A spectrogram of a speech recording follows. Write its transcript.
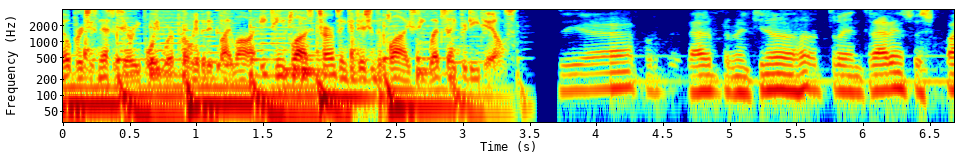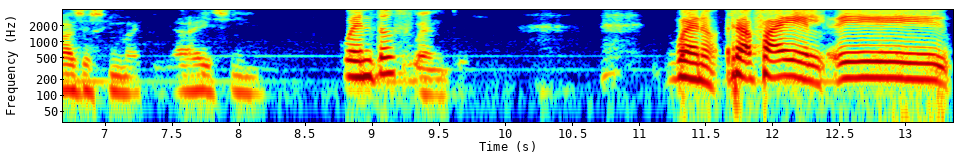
No purchase necessary. Void where prohibited by law. 18 plus terms and conditions apply. See website for details. por dar, permitirnos a nosotros entrar en su espacio sin maquillaje y sin ¿Cuentos? cuentos. Bueno, Rafael, eh,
